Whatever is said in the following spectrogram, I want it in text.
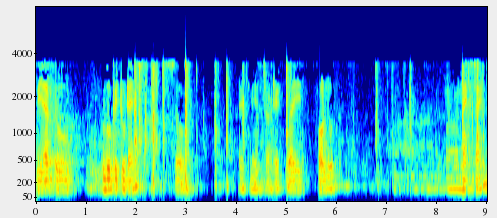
we have to loop it two times. So let me start it by for loop. Uh, next times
